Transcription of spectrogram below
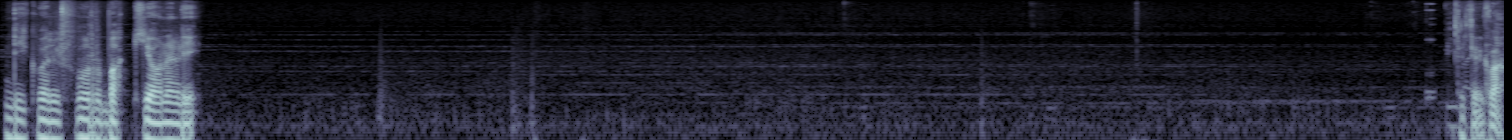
di quel furbacchione lì. Ready. qua.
